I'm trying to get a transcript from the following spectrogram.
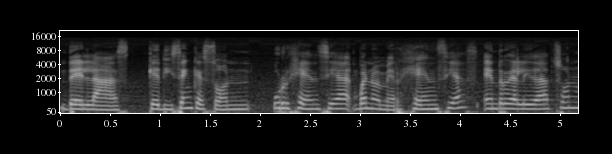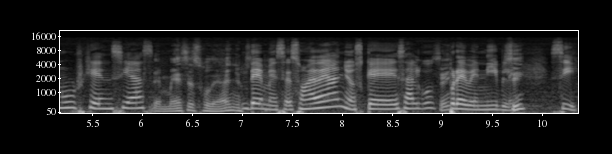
de las que dicen que son urgencia, bueno, emergencias, en realidad son urgencias de meses o de años. de meses o de años, que es algo Sí. prevenible. Sí. Sí,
